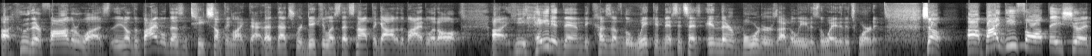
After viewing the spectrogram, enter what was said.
uh, who their father was. You know, the Bible doesn't teach something like that. that. That's ridiculous. That's not the God of the Bible at all. Uh, he hated them because of the wickedness. It says in their borders, I believe, is the way that it's worded. So, uh, by default, they should,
